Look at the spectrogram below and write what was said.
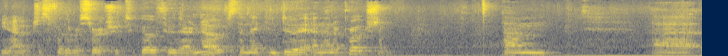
you know, just for the researcher to go through their notes, then they can do it and then approach them. Um, uh,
